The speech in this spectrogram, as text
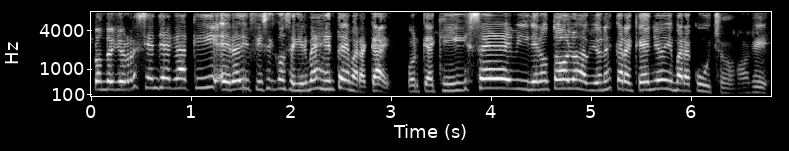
cuando yo recién llegué aquí, era difícil conseguirme gente de Maracay, porque aquí se vinieron todos los aviones caraqueños y maracuchos, aquí.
